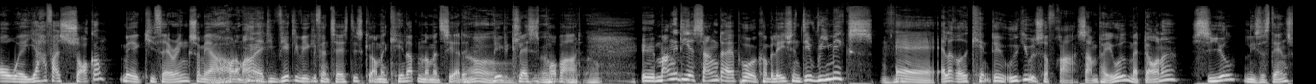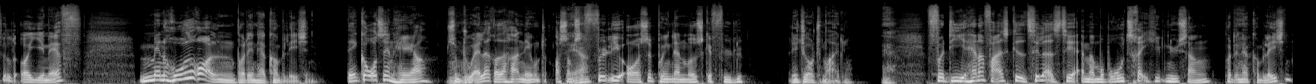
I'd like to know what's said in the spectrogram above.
Og øh, jeg har faktisk sokker med Keith Haring, som jeg Ah, holder meget okay. af. De er virkelig, virkelig fantastiske, og man kender dem, når man ser det. Nå, virkelig klassisk jo, pop art. jo, jo. Øh, mange af de her sange, der er på compilation, det er remix Mhm. mm-hmm. af allerede kendte udgivelser fra samme periode. Madonna, Seal, Lisa Stansfield og IMF. Men hovedrollen på den her compilation, den går til en herre, som du allerede har nævnt, og som Mhm. Ja. ja. selvfølgelig også på en eller anden måde skal fylde. Det er George Michael. Ja. Fordi han har faktisk givet tilladelse til, at man må bruge tre helt nye sange på den her compilation.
